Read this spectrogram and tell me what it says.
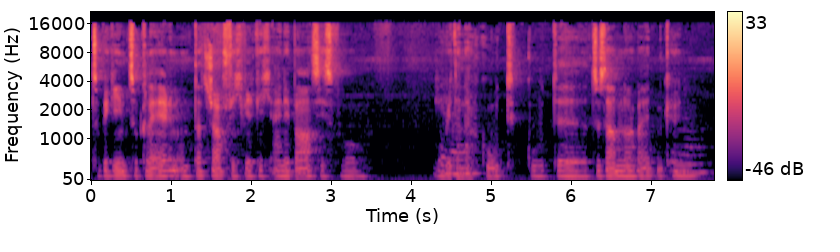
zu Beginn zu klären und dann schaffe ich wirklich eine Basis, wo, wo genau. wir dann auch gut, gut äh, zusammenarbeiten können. Genau.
